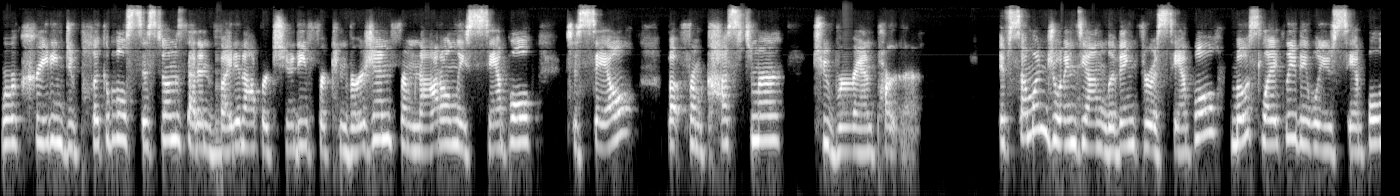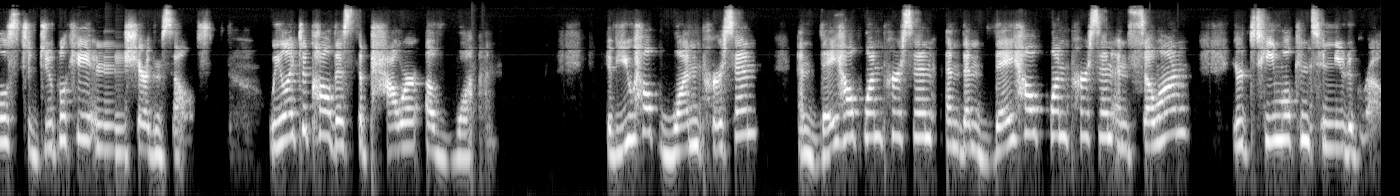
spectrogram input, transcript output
we're creating duplicable systems that invite an opportunity for conversion from not only sample to sale, but from customer to brand partner. If someone joins Young Living through a sample, most likely they will use samples to duplicate and share themselves. We like to call this the power of one. If you help one person, and they help one person, and then they help one person, and so on, your team will continue to grow.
